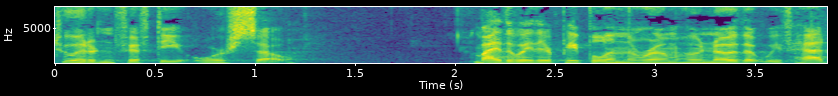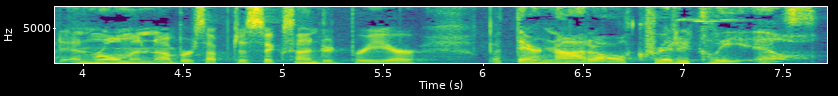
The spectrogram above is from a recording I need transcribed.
250 or so? By the way, there are people in the room who know that we've had enrollment numbers up to 600 per year, but they're not all critically ill.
